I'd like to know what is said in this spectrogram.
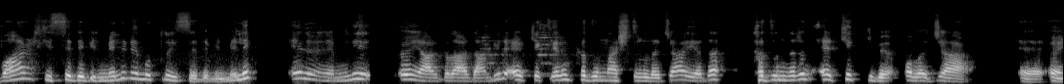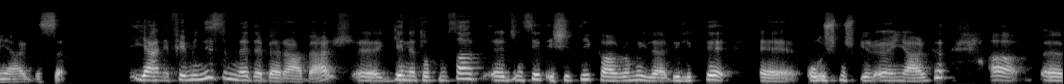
var hissedebilmeli ve mutlu hissedebilmeli. En önemli ön yargılardan biri erkeklerin kadınlaştırılacağı ya da kadınların erkek gibi olacağı e, ön yargısı. Yani feminizmle de beraber e, gene toplumsal e, cinsiyet eşitliği kavramıyla birlikte e, oluşmuş bir ön yargı. Aa, e,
